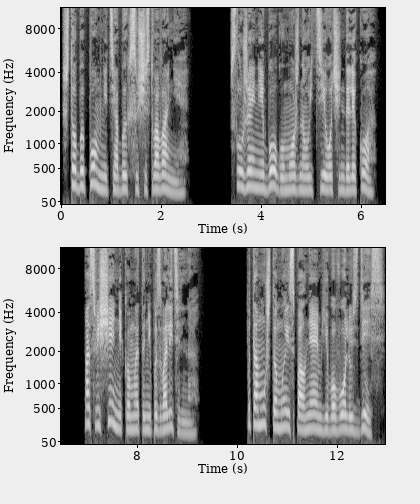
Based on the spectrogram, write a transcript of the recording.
Чтобы помнить об их существовании. В служении Богу можно уйти очень далеко, А священникам это непозволительно. Потому что мы исполняем его волю здесь,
